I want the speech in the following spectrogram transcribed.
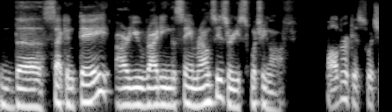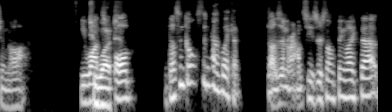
The second day, are you riding the same rouncies or are you switching off? Baldric is switching off. He wants what? all. Doesn't Golston have like a dozen rouncies or something like that?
